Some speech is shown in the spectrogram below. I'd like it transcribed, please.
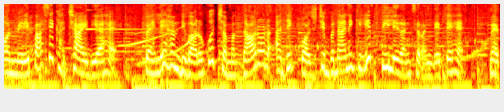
और मेरे पास एक अच्छा आइडिया है। पहले हम दीवारों को चमकदार और अधिक पॉजिटिव बनाने के लिए पीले रंग से रंग देते हैं। मैं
